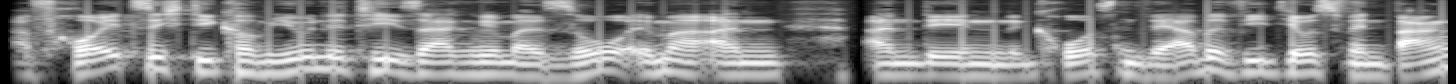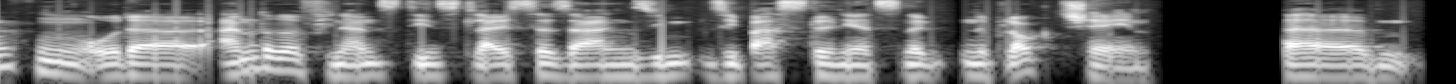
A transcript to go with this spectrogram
erfreut sich die Community, sagen wir mal so, immer an, an den großen Werbevideos, wenn Banken oder andere Finanzdienstleister sagen, sie, sie basteln jetzt eine, eine Blockchain. Ähm,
